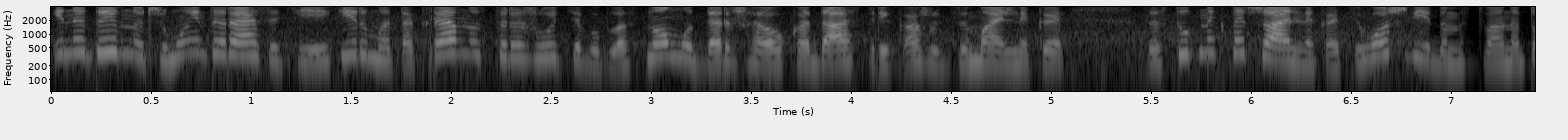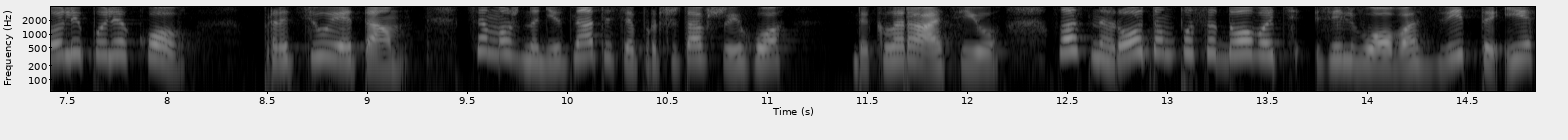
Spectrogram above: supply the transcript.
І не дивно, чому інтереси цієї фірми так ревно стережуться в обласному Держгеокадастрі, кажуть земельники. Заступник начальника цього ж відомства Анатолій Поляков працює там. Це можна дізнатися, прочитавши його декларацію. Власне, родом посадовець зі Львова, звідти і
